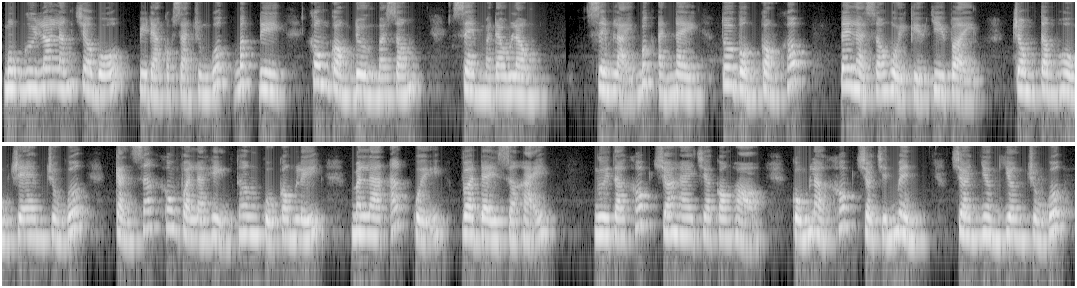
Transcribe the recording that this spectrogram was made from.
Một người lo lắng cho bố bị Đảng Cộng sản Trung Quốc bắt đi, không còn đường mà sống. Xem mà đau lòng. Xem lại bức ảnh này, tôi vẫn còn khóc. Đây là xã hội kiểu gì vậy? Trong tâm hồn trẻ em Trung Quốc, cảnh sát không phải là hiện thân của công lý, mà là ác quỷ và đầy sợ hãi. Người ta khóc cho hai cha con họ, cũng là khóc cho chính mình, cho nhân dân Trung Quốc.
